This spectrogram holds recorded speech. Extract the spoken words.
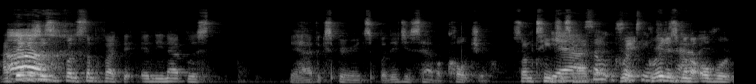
I think it's um, just for the simple fact that Indianapolis they have experience, but they just have a culture. Some teams just have some- that grit. Grit is gonna over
